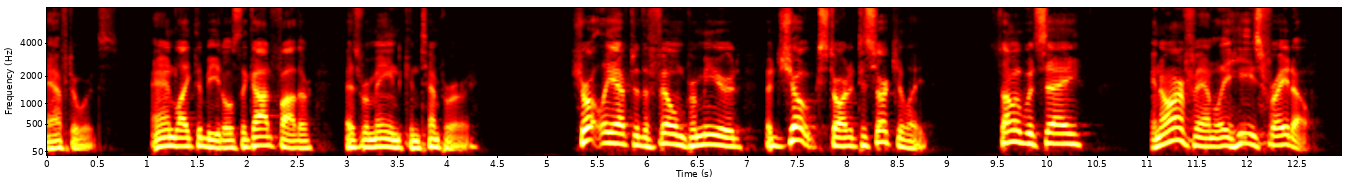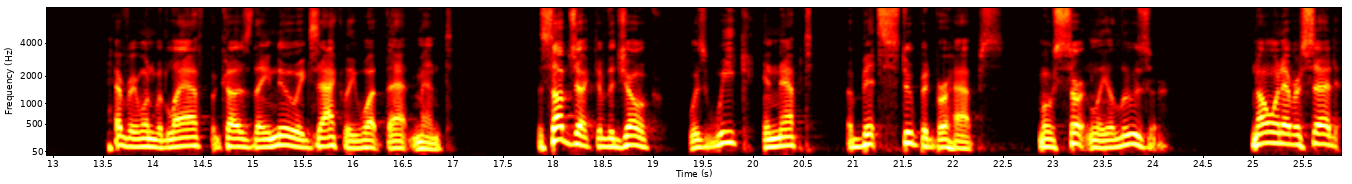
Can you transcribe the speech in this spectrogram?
afterwards. And like the Beatles, The Godfather has remained contemporary. Shortly after the film premiered, a joke started to circulate. Someone would say, In our family, he's Fredo. Everyone would laugh because they knew exactly what that meant. The subject of the joke was weak, inept, a bit stupid perhaps, most certainly a loser. No one ever said,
